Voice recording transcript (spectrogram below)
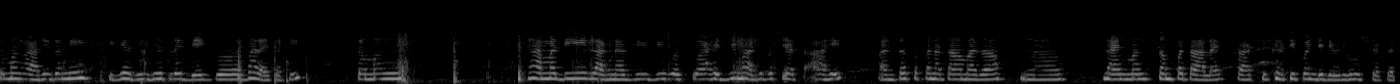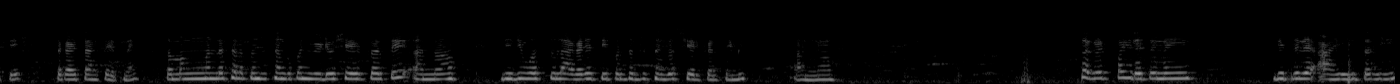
तर मग आधी तर मी घेत घेतले बेग भरायसाठी. तर मग ह्यामध्ये लागणारी जी जी वस्तू आहे जी माझ्यापाशी आता आहे आणि तसं पण आता माझा नाईन मंथ संपत आला आहे का की कधी पण डिलिव्हरी होऊ शकते तर काही सांगता येत नाही. तर मग म्हणलं चला तुमच्या संग पण व्हिडिओ शेअर करते आणि जी जी वस्तू लागायची ती पण तुमच्या संग शेअर करते मी. आणि सगळ्यात पहिले तर मी घेतलेले आहे इथंही.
